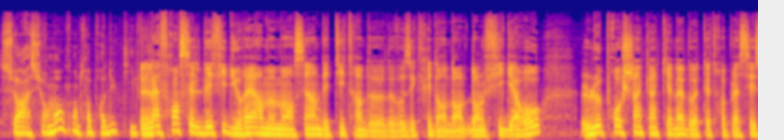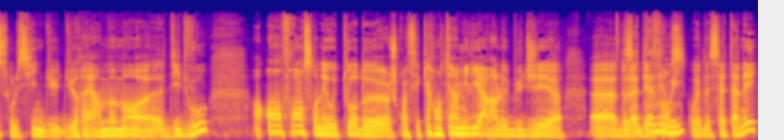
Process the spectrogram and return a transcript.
sera sûrement contre-productif. La France, c'est le défi du réarmement. C'est un des titres hein, de, vos écrits dans, le Figaro. Le prochain quinquennat doit être placé sous le signe du, réarmement, euh, dites-vous. En, France, on est autour de, je crois, c'est 41 milliards hein, le budget euh, euh, de la défense de cette année.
